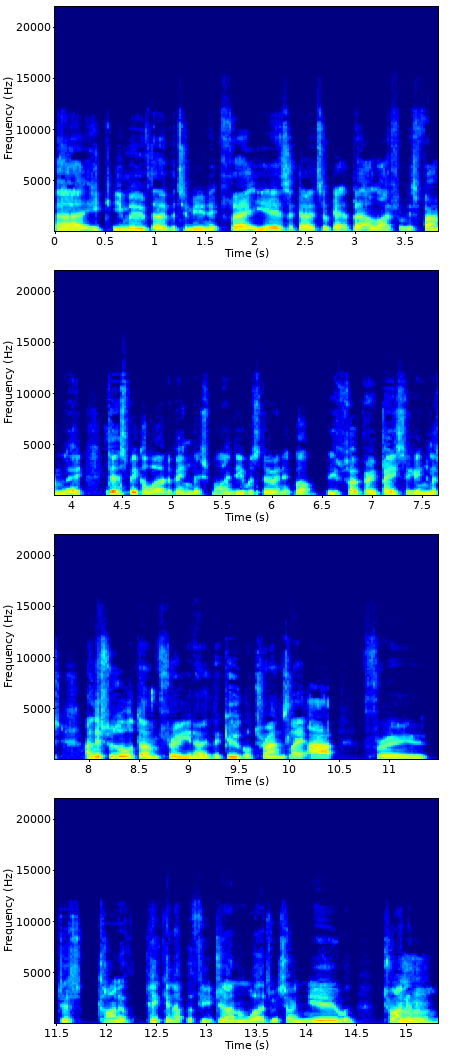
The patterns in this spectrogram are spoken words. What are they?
Uh, he, he moved over to Munich 30 years ago to get a better life with his family. He didn't speak a word of English, mind. He was doing it, well, he spoke very basic English. And this was all done through, you know, the Google Translate app, through just kind of picking up a few German words which I knew and trying mm-hmm. to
